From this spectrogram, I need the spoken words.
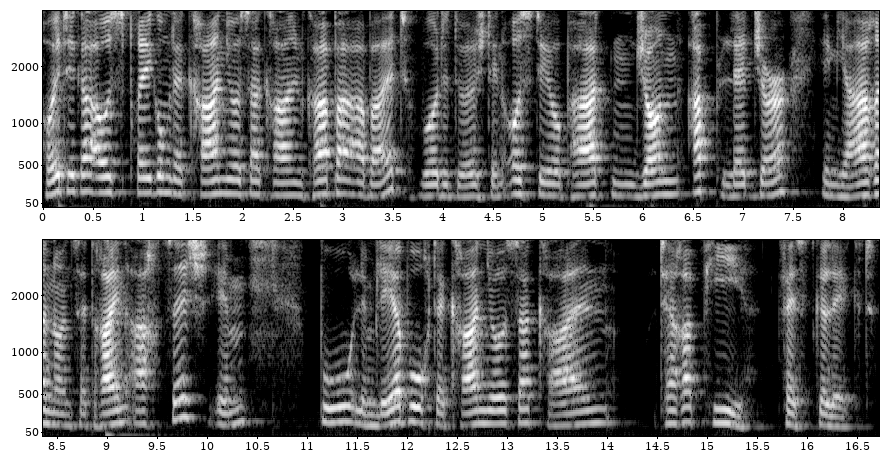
heutige Ausprägung der kraniosakralen Körperarbeit wurde durch den Osteopathen John Upledger im Jahre 1983 im, Buch, im Lehrbuch der kraniosakralen Therapie festgelegt.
